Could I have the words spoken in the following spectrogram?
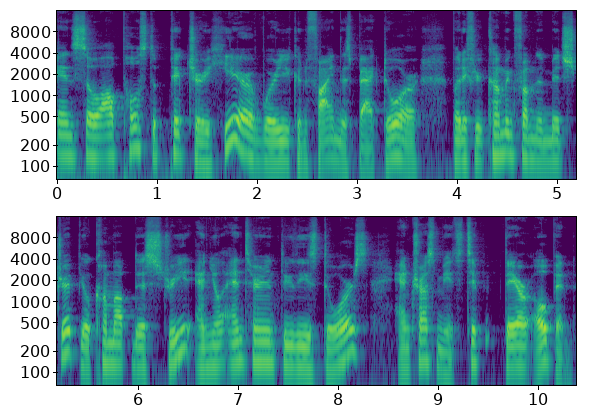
And so I'll post a picture here of where you can find this back door. But if you're coming from the mid strip, you'll come up this street and you'll enter in through these doors. And trust me, it's tip- they are open.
